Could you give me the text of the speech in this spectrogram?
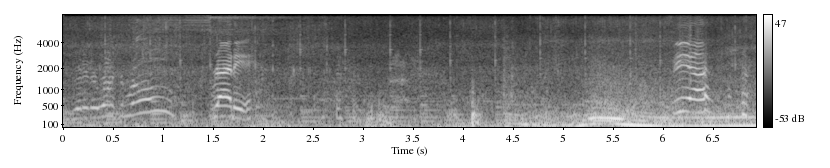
You ready to rock and roll? Ready. See ya.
